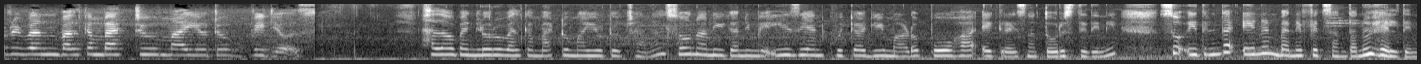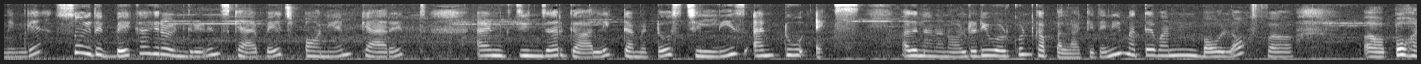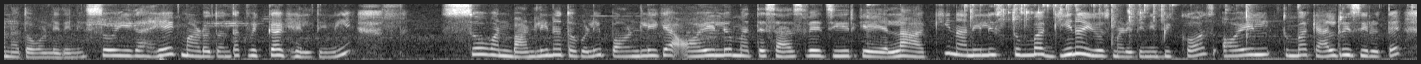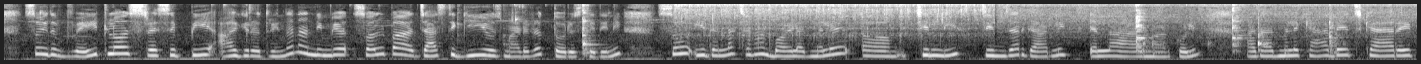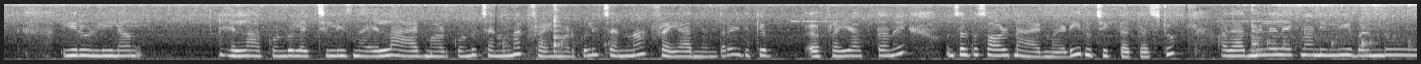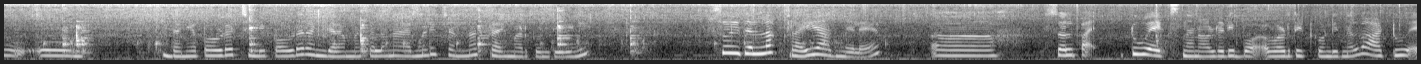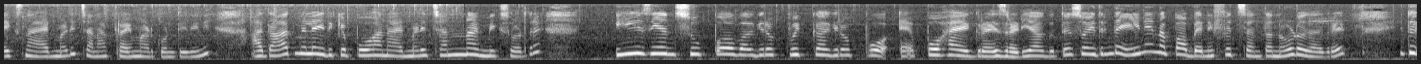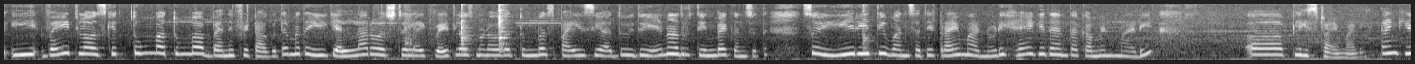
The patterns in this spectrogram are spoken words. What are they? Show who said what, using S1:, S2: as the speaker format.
S1: everyone, welcome back to my YouTube videos
S2: hello Bengaluru welcome back to my YouTube channel so ನಾನೀಗ ನಿಮಗೆ easy and ಕ್ವಿಕ್ಕಾಗಿ ಮಾಡೋ poha egg ರೈಸ್ನ ತೋರಿಸ್ತಿದ್ದೀನಿ so ಇದರಿಂದ ಏನೇನು ಬೆನಿಫಿಟ್ಸ್ ಅಂತಲೂ ಹೇಳ್ತೀನಿ ನಿಮಗೆ. ಸೊ ಇದಕ್ಕೆ ಬೇಕಾಗಿರೋ ingredients cabbage onion carrot and ginger garlic tomatoes chillies and two eggs ಅದನ್ನು ನಾನು ಆಲ್ರೆಡಿ ಓಡ್ಕೊಂಡು ಕಪ್ಪಲ್ಲಿ ಹಾಕಿದ್ದೀನಿ. ಮತ್ತು ಒನ್ ಬೌಲ್ ಆಫ್ ಪೋಹನ ತೊಗೊಂಡಿದ್ದೀನಿ. ಸೊ ಈಗ ಹೇಗೆ ಮಾಡೋದು ಅಂತ ಕ್ವಿಕ್ಕಾಗಿ ಹೇಳ್ತೀನಿ. ಸೊ ಒಂದು ಬಾಂಡ್ಲಿನ ತೊಗೊಳ್ಳಿ. ಬಾಂಡ್ಲಿಗೆ ಆಯಿಲು ಮತ್ತು ಸಾಸಿವೆ, ಜೀರಿಗೆ ಎಲ್ಲ ಹಾಕಿ ನಾನಿಲ್ಲಿ ತುಂಬ ಗೀನ ಯೂಸ್ ಮಾಡಿದ್ದೀನಿ. ಬಿಕಾಸ್ ಆಯಿಲ್ ತುಂಬ ಕ್ಯಾಲ್ರೀಸ್ ಇರುತ್ತೆ. ಸೊ ಇದು ವೆಯ್ಟ್ ಲಾಸ್ ರೆಸಿಪಿ ಆಗಿರೋದ್ರಿಂದ ನಾನು ನಿಮಗೆ ಸ್ವಲ್ಪ ಜಾಸ್ತಿ ಗೀ ಯೂಸ್ ಮಾಡಿರೋದು ತೋರಿಸ್ತಿದ್ದೀನಿ. ಸೊ ಇದೆಲ್ಲ ಚೆನ್ನಾಗಿ ಬಾಯ್ಲ್ ಆದಮೇಲೆ ಚಿಲ್ಲೀಸ್ ಜಿಂಜರ್ ಗಾರ್ಲಿಕ್ ಎಲ್ಲ ಆ್ಯಡ್ ಮಾಡ್ಕೊಳ್ಳಿ. ಅದಾದಮೇಲೆ ಕ್ಯಾಬೇಜ್ ಕ್ಯಾರೆಟ್ ಈರುಳ್ಳಿನ ಎಲ್ಲ ಹಾಕ್ಕೊಂಡು ಲೈಕ್ ಚಿಲ್ಲೀಸ್ನ ಎಲ್ಲ ಆ್ಯಡ್ ಮಾಡಿಕೊಂಡು ಚೆನ್ನಾಗಿ ಫ್ರೈ ಮಾಡ್ಕೊಳ್ಳಿ. ಚೆನ್ನಾಗಿ ಫ್ರೈ ಆದ ನಂತರ ಇದಕ್ಕೆ ಫ್ರೈ ಆಗ್ತಾನೆ ಒಂದು ಸ್ವಲ್ಪ ಸಾಲ್ಟ್ನ ಆ್ಯಡ್ ಮಾಡಿ, ರುಚಿಗೆ ತಕ್ಕಷ್ಟು. ಅದಾದಮೇಲೆ ಲೈಕ್ ನಾನು ಇಲ್ಲಿ ಬಂದು ಧನಿಯಾ ಪೌಡರ್ ಚಿಲ್ಲಿ ಪೌಡರ್ ಆ್ಯಂಡ್ ಗರಂ ಮಸಾಲನ ಆ್ಯಡ್ ಮಾಡಿ ಚೆನ್ನಾಗಿ ಫ್ರೈ ಮಾಡ್ಕೊತಿದ್ದೀನಿ. ಸೊ ಇದೆಲ್ಲ ಫ್ರೈ ಆದಮೇಲೆ ಸ್ವಲ್ಪ ಟೂ ಎಗ್ಸ್ ನಾನು ಆಲ್ರೆಡಿ ಬಾ, ಒಡೆದಿಟ್ಕೊಂಡಿದ್ನಲ್ವ? ಆ ಟೂ ಎಗ್ಸ್ನ ಆ್ಯಡ್ ಮಾಡಿ ಚೆನ್ನಾಗಿ ಫ್ರೈ ಮಾಡ್ಕೊತಿದ್ದೀನಿ ಅದಾದಮೇಲೆ ಇದಕ್ಕೆ ಪೋಹನ ಆ್ಯಡ್ ಮಾಡಿ ಚೆನ್ನಾಗಿ ಮಿಕ್ಸ್ ಹೊಡೆದ್ರೆ ಈಸಿ ಆ್ಯಂಡ್ ಸೂಪರ್ಬ್ ಆಗಿರೋ ಕ್ವಿಕ್ ಆಗಿರೋ ಪೋ poha poha egg rice ready ಆಗುತ್ತೆ. ಸೊ ಇದರಿಂದ ಏನೇನಪ್ಪ ಬೆನಿಫಿಟ್ಸ್ ಅಂತ ನೋಡೋದಾದರೆ, ಇದು ಈ ವೆಯ್ಟ್ ಲಾಸ್ಗೆ ತುಂಬ ತುಂಬ ಬೆನಿಫಿಟ್ ಆಗುತ್ತೆ. ಮತ್ತು ಈಗ ಎಲ್ಲರೂ ಅಷ್ಟೇ ಲೈಕ್ ವೆಯ್ಟ್ ಲಾಸ್ ಮಾಡುವಾಗ ತುಂಬ ಸ್ಪೈಸಿ ಅದು ಇದು ಏನಾದರೂ ತಿನ್ಬೇಕು ಅನಿಸುತ್ತೆ ಸೊ ಈ ರೀತಿ ಒಂದು ಸತಿ ಟ್ರೈ ಮಾಡಿ ನೋಡಿ ಹೇಗಿದೆ ಅಂತ ಕಮೆಂಟ್ ಮಾಡಿ. ಪ್ಲೀಸ್ ಟ್ರೈ ಮಾಡಿ ಥ್ಯಾಂಕ್ ಯು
